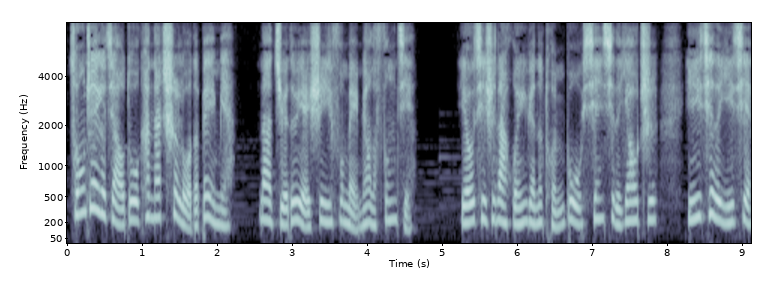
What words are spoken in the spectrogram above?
从这个角度看他赤裸的背面，那绝对也是一幅美妙的风景。尤其是那浑圆的臀部、纤细的腰肢，一切的一切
